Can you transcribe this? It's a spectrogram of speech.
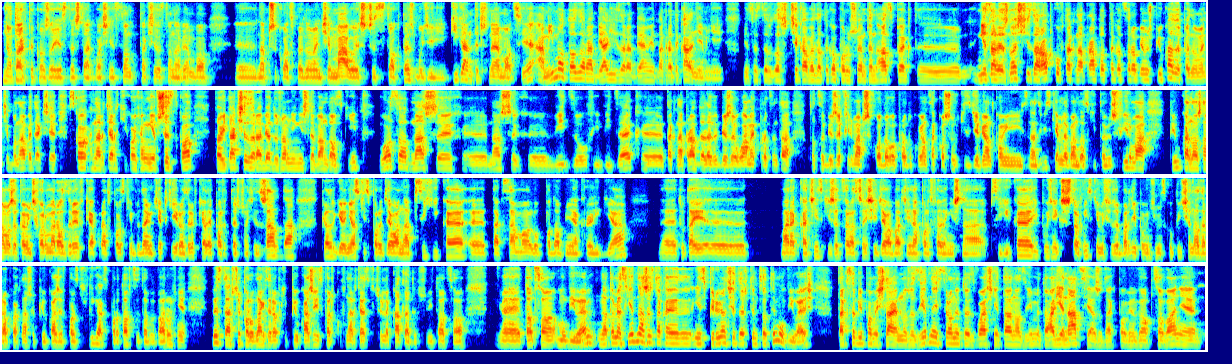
No tak, tylko że jest też tak, właśnie stąd tak się zastanawiam, bo y, na przykład w pewnym momencie mały czy stok też budzili gigantyczne emocje, a mimo to zarabiali i zarabiają jednak radykalnie mniej. Więc jest też dość ciekawe, dlatego poruszyłem ten aspekt y, niezależności zarobków tak naprawdę od tego, co robią już piłkarze w pewnym momencie, bo nawet jak się w skokach narciarskich osiągnie wszystko, to i tak się zarabia dużo mniej niż Lewandowski. Głosy od naszych, y, naszych widzów i widzek, tak naprawdę lewy bierze ułamek procenta to, co bierze firma przykładowo produkująca koszulki z dziewiątką i z nazwiskiem Lewandowski, to już firma. Piłka nożna może pełnić formę rozrywki, akurat w polskim wydaniu kiepskiej rozrywki, ale pożyteczność jest żadna. Piotr Gielniowski sporo działa na psychikę, e, tak samo lub podobnie jak religia. E, tutaj e, Marek Kaciński, że coraz częściej działa bardziej na portfele niż na psychikę i później Krzysztof Miski. Myślę, że bardziej powinniśmy skupić się na zarobkach naszych piłkarzy w polskich ligach. Sportowcy to bywa różnie. Wystarczy porównać zarobki piłkarzy i skoczków narciarskich czy lekkoatletów, czyli to co, e, to, co mówiłem. Natomiast jedna rzecz taka, inspirując się też tym, co ty mówiłeś, tak sobie pomyślałem, no, że z jednej strony to jest właśnie ta, nazwijmy to, alienacja, że tak powiem, wyobcowanie e,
